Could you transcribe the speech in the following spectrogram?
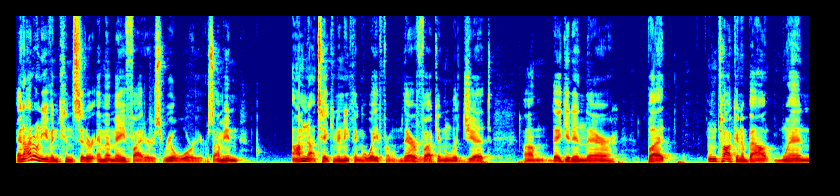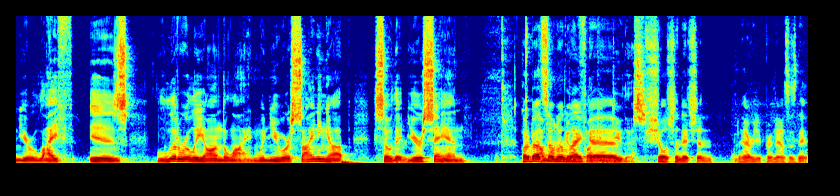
And I don't even consider MMA fighters real warriors. I mean, I'm not taking anything away from them. They're fucking legit. Um, they get in there, but I'm talking about when your life is literally on the line, when you are signing up so that you're saying, What about someone like uh, do this. Solzhenitsyn, however you pronounce his name?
